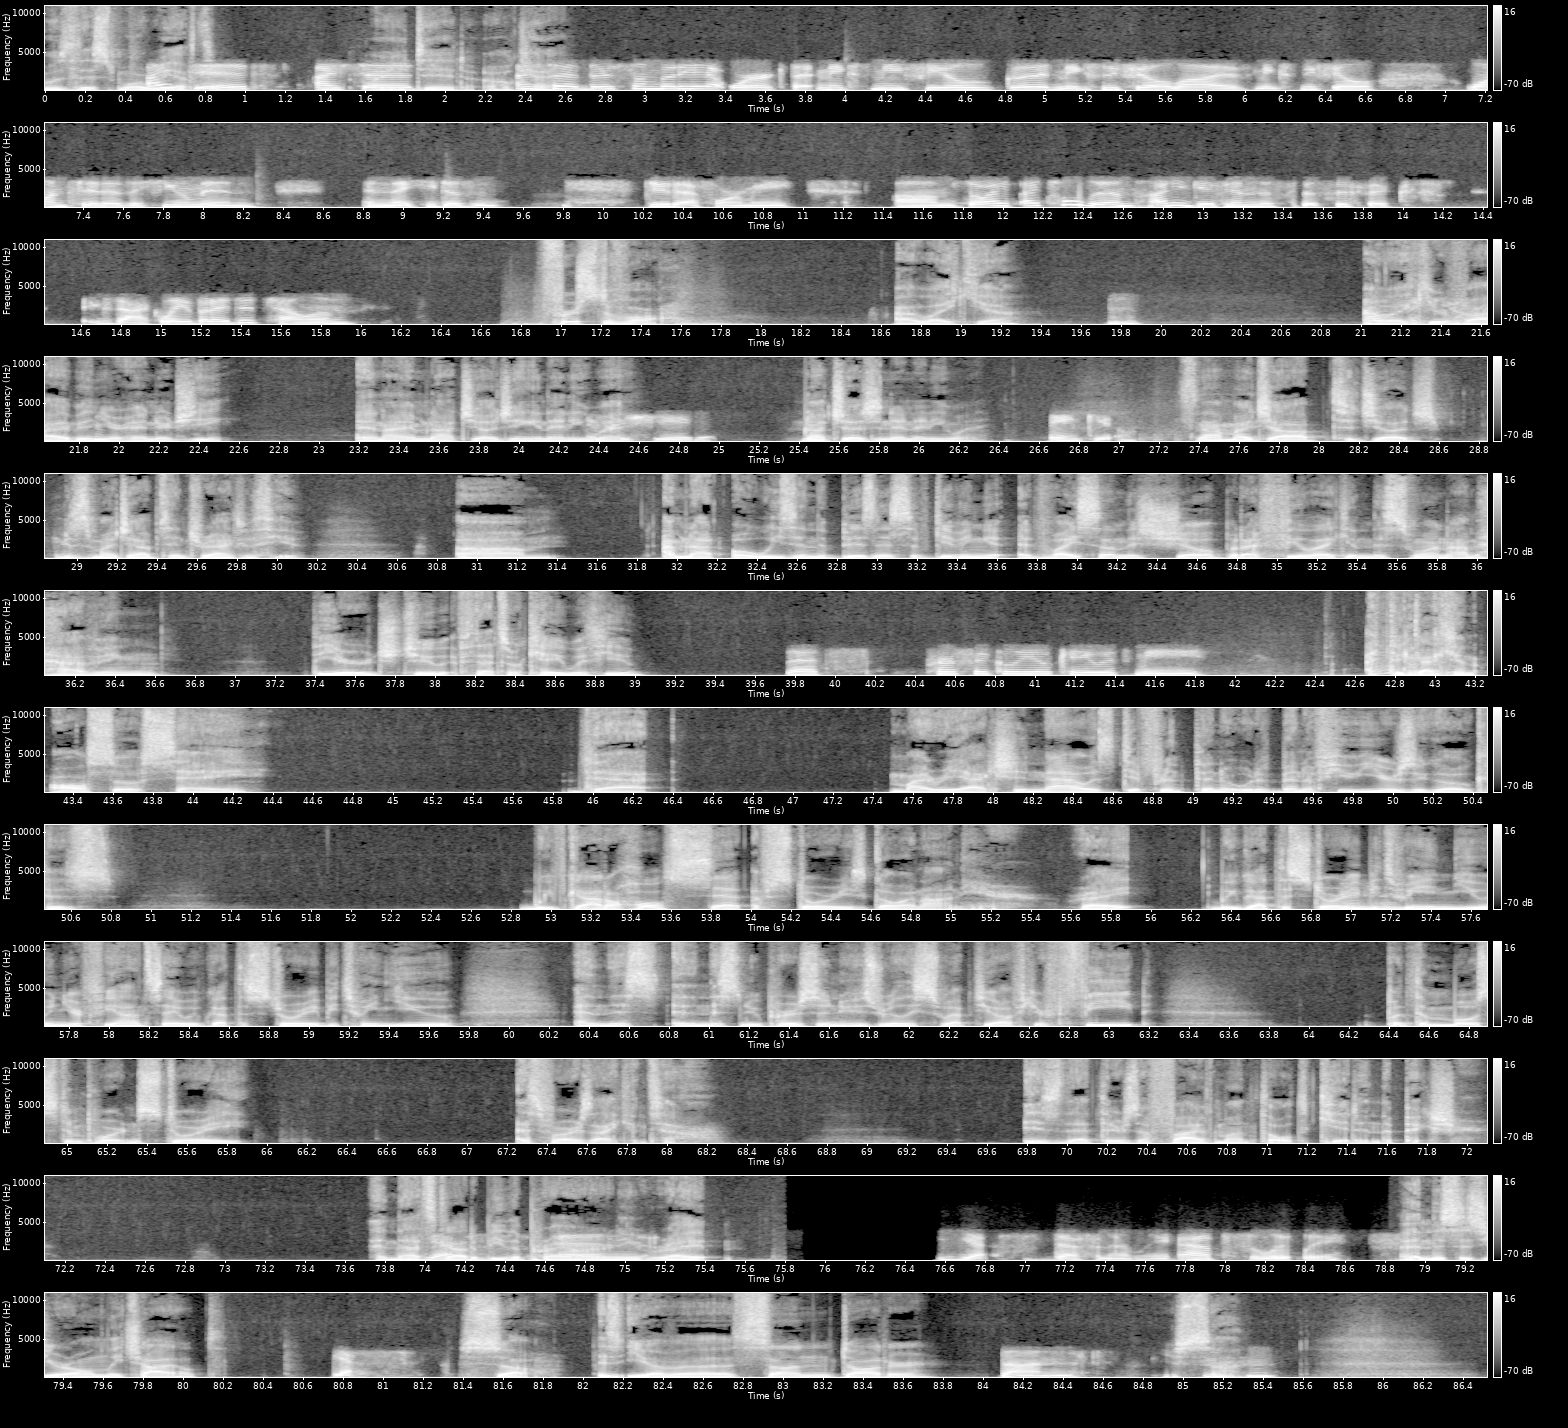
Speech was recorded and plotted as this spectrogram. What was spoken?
was this more? We I have to. I Oh, you said, did. Okay. I said, there's somebody at work that makes me feel good, makes me feel alive, makes me feel wanted as a human, and that he doesn't do that for me. Um, so I, I told him, I didn't give him the specifics exactly, but I did tell him. First of all, I like you. Mhm. I Oh, like your you. vibe and your energy, and I am not judging in any I way. appreciate it. Not judging in any way. Thank you. It's not my job to judge. It's my job to interact with you. Um, I'm not always in the business of giving advice on this show, but I feel like in this one, I'm having the urge to, if that's okay with you. That's perfectly okay with me. I think I can also say that my reaction now is different than it would have been a few years ago because we've got a whole set of stories going on here, right? We've got the story between you and your fiance. We've got the story between you and this and this new person who's really swept you off your feet. But the most important story, as far as I can tell, is that there's a five month old kid in the picture. And that's Yes, got to be the priority, right? Yes, definitely. Absolutely. And this is your only child? Yes. So, is you have a son, daughter? Son. Your son. Mhm.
